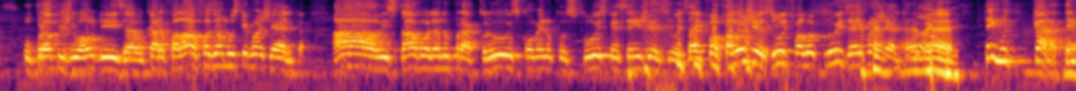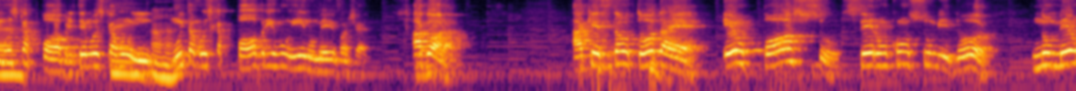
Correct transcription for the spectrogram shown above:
o próprio João diz, é, o cara fala, ah, vou fazer uma música evangélica. Ah, eu estava olhando para a cruz, comendo cuscuz, pensei em Jesus. Aí falou Jesus, falou cruz, é evangélica. É, é. Tem, cara, tem é. música pobre, tem música é. ruim. Uhum. Muita música pobre e ruim no meio evangélico. Agora, a questão toda é: eu posso ser um consumidor no meu,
